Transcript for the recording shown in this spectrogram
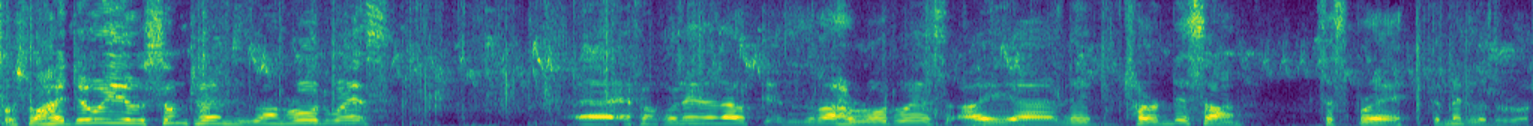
But what I do use sometimes is on roadways. Uh, if I'm going in and out, there's a lot of roadways, I uh, leave, turn this on to spray the middle of the road.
